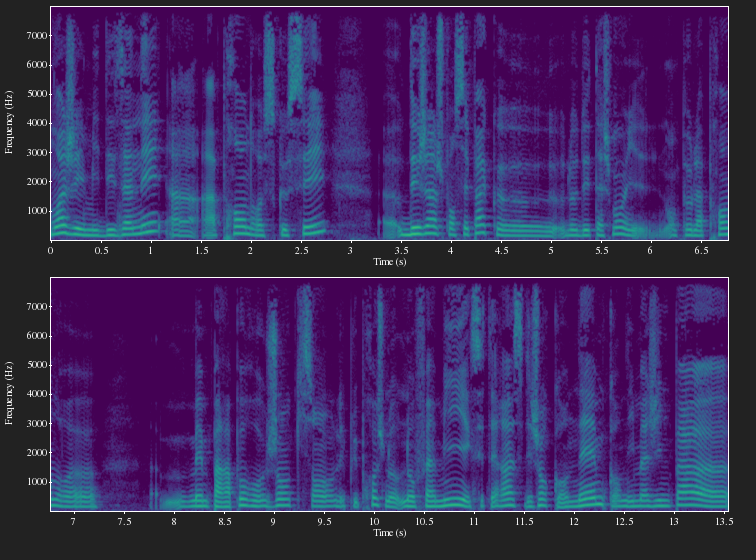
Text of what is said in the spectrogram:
Moi, j'ai mis des années à, apprendre ce que c'est. Euh, déjà, je pensais pas que le détachement, on peut l'apprendre euh, même par rapport aux gens qui sont les plus proches, nos, nos familles, etc. C'est des gens qu'on aime, qu'on n'imagine pas euh,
